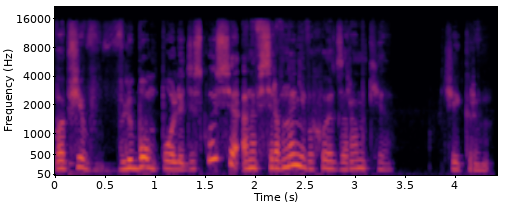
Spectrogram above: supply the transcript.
вообще в любом поле дискуссии, она все равно не выходит за рамки чей Крым.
